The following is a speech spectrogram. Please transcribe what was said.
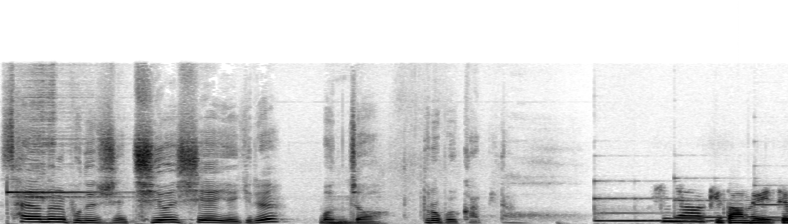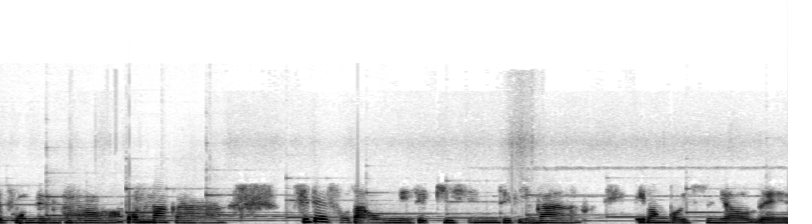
사연을 보내주신 지연 씨의 얘기를 먼저 들어볼까 합니다. 심야 괴담을 이제 보면서 엄마가 집에서 나오는 이제 귀신들이나 이런 거 있으면 왜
